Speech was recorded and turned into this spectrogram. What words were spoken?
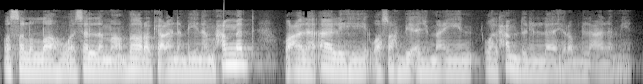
wa sallallahu wa sallama baraka ala nabiyyina Muhammad wa ala alihi wa sahbihi ajma'in walhamdulillahi rabbil alamin.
